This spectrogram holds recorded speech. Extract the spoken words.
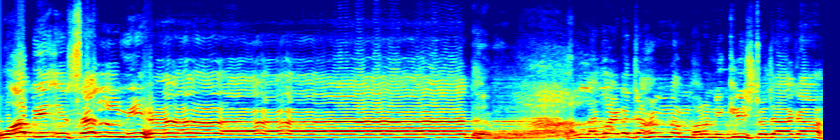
وبئس المهاد আল্লাহ কয় এটা জাহান্নাম বড় নিকৃষ্ট জায়গা।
